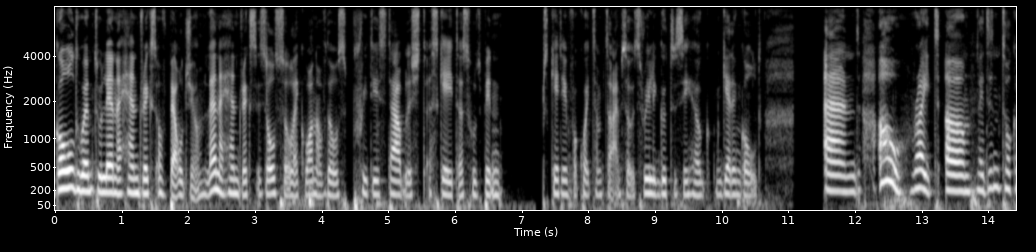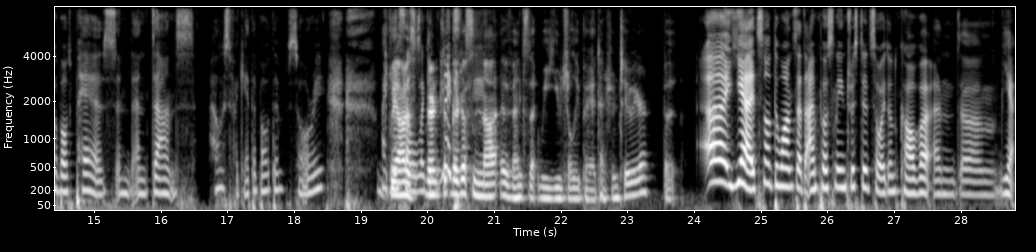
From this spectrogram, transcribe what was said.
gold went to Loena Hendrickx of Belgium. Loena Hendrickx is also like one of those pretty established skaters who's been skating for quite some time, so it's really good to see her getting gold. And oh, right, um, I didn't talk about pairs and and dance. I always forget about them. Sorry. I to be honest, like, they're, they're just not events that we usually pay attention to here, but uh, yeah, it's not the ones that I'm personally interested, so I don't cover. And um, yeah,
